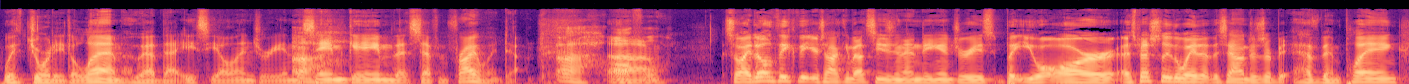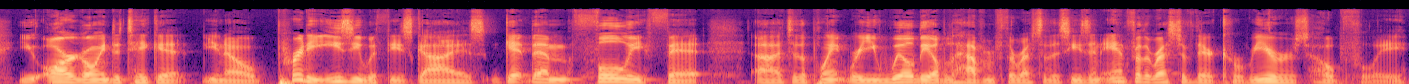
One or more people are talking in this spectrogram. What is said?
with Jordy Delem, who had that ACL injury in the same game that Stefan Frei went down. Ah, awful. Um, so I don't think that you're talking about season-ending injuries, but you are, especially the way that the Sounders are, have been playing, you are going to take it, you know, pretty easy with these guys, get them fully fit uh, to the point where you will be able to have them for the rest of the season and for the rest of their careers, hopefully.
